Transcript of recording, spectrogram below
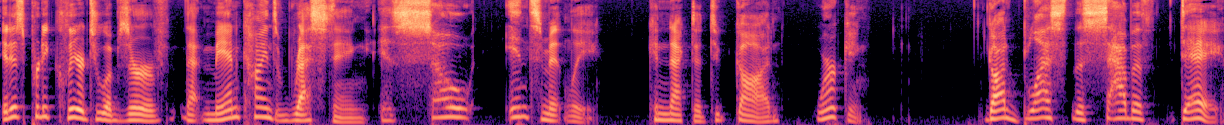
it is pretty clear to observe that mankind's resting is so intimately connected to God working. God blessed the Sabbath day.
